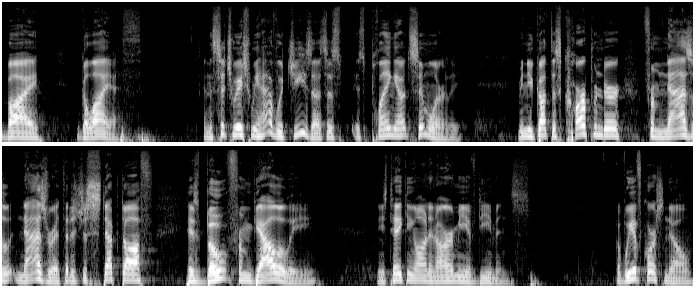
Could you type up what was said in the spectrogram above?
by Goliath. And the situation we have with Jesus is, is playing out similarly. I mean, you've got this carpenter from Naz- Nazareth that has just stepped off his boat from Galilee. He's taking on an army of demons. But we, of course, know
